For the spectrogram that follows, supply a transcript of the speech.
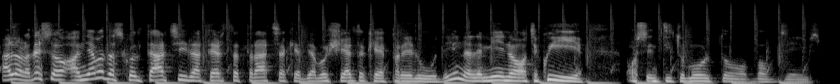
Allora, adesso andiamo ad ascoltarci la terza traccia che abbiamo scelto, che è Prelude. Io nelle mie note qui ho sentito molto Bob James.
